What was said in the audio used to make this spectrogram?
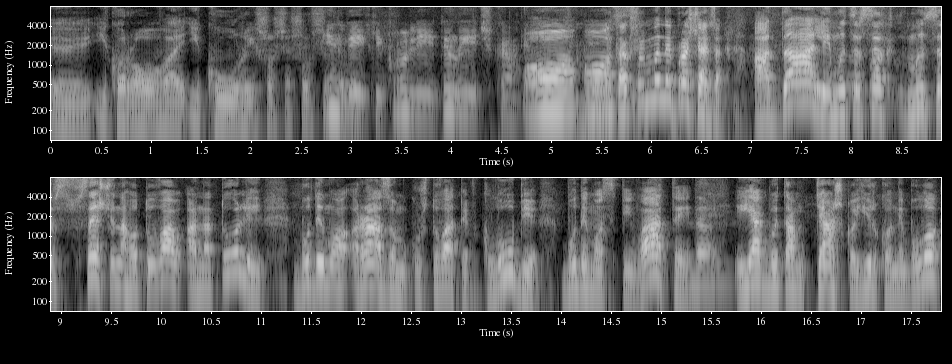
е, і корова, і кури, що ще, що ще. Індики, кролі, теличка. О, о, так що ми не прощаємося. А далі ми це все, ми це все, що наготував Анатолій, будемо разом куштувати в клубі, будемо співати. Да. І як би там тяжко, гірко не було,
